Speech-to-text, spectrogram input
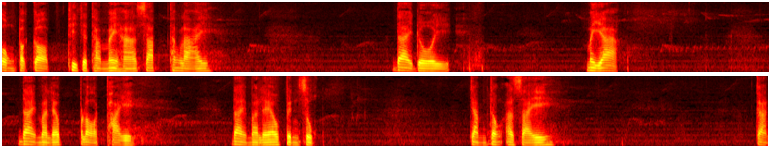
องค์ประกอบ ที่จะทำให้หาทรัพย์ทั้งหลาย ได้โดยไม่ยาก ได้มาแล้วปลอดภัย ได้มาแล้วเป็นสุขจำต้องอาศัย การ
